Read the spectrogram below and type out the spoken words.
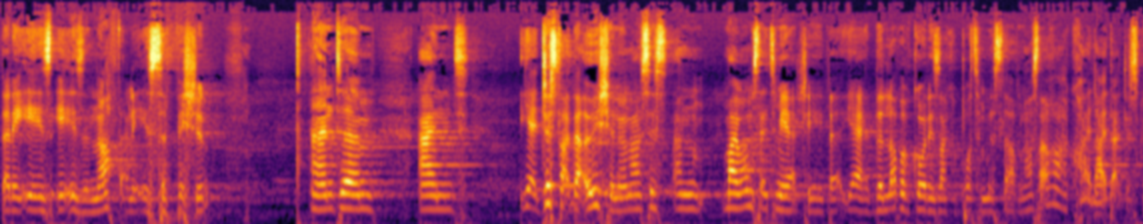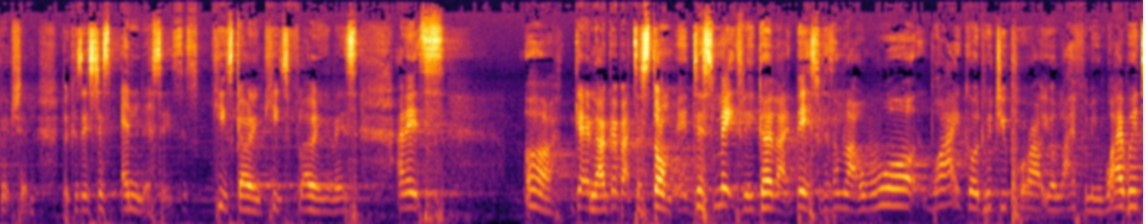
That it is it is enough and it is sufficient. And um, and yeah, just like the ocean. And I was just, and my mom said to me actually that, yeah, the love of God is like a bottomless love. And I was like, oh, I quite like that description because it's just endless. It just keeps going, keeps flowing. And it's, and it's, oh, again, I go back to Stomp. It just makes me go like this because I'm like, what? Why, God, would you pour out your life for me? Why would,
